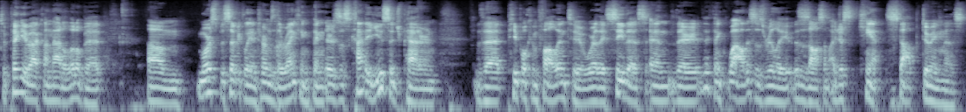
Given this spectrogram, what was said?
to piggyback on that a little bit, um, more specifically in terms of the ranking thing, there's this kind of usage pattern that people can fall into where they see this and they they think, "Wow, this is really this is awesome. I just can't stop doing this,"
